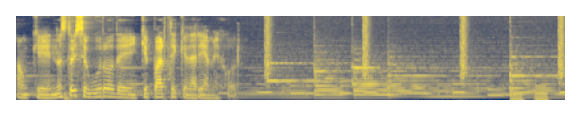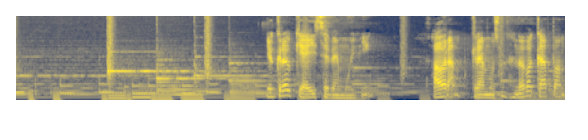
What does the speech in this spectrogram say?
aunque no estoy seguro de en qué parte quedaría mejor. Yo creo que ahí se ve muy bien. Ahora creamos una nueva capa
